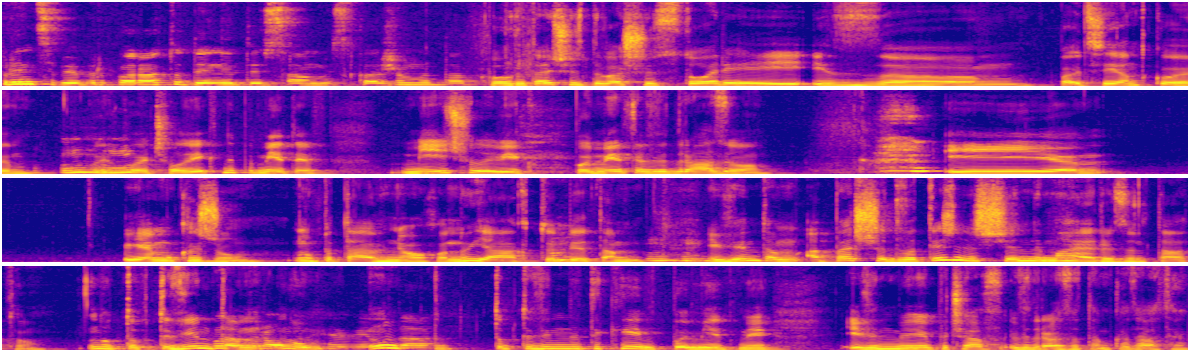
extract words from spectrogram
принципі препарат один і той самий, скажімо так. Повертаючись до вашої історії із е, пацієнткою, Мгм. якої чоловік не помітив, мій чоловік помітив відразу. І я йому кажу: ну, питаю в нього, ну як тобі там? І він там, а перші два тижні ще немає результату. Ну, тобто він там, ну, ну, тобто він не такий помітний. І він мені почав відразу там казати.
